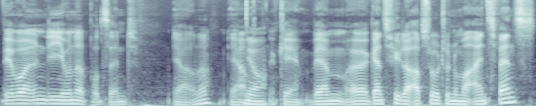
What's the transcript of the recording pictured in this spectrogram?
Wir wollen die 100%. Ja, oder? Ja. ja. Okay. Wir haben äh, ganz viele absolute Nummer 1-Fans.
